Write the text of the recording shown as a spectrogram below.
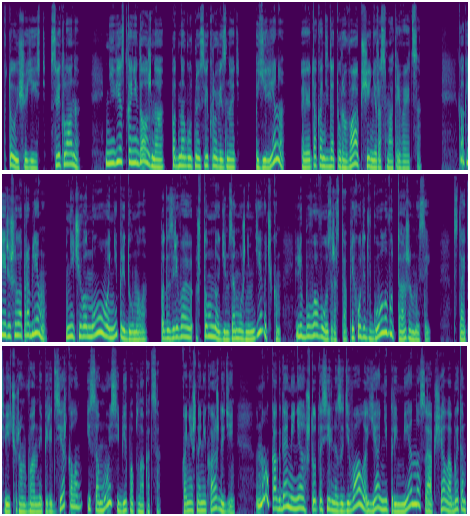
Кто еще есть? Светлана? Невестка не должна подноготную свекрови знать. Елена? Эта кандидатура вообще не рассматривается. Как я решила проблему? Ничего нового не придумала. Подозреваю, что многим замужним девочкам любого возраста приходит в голову та же мысль. Встать вечером в ванной перед зеркалом и самой себе поплакаться. Конечно, не каждый день, но когда меня что-то сильно задевало, я непременно сообщала об этом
